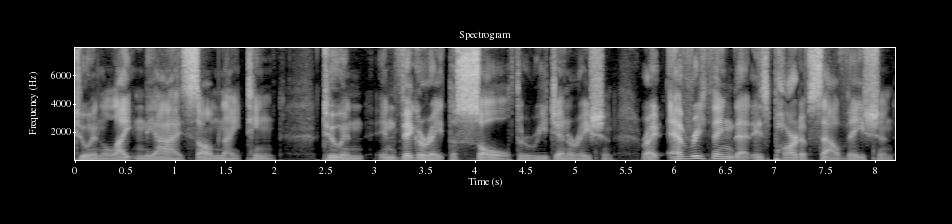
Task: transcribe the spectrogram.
to enlighten the eyes, Psalm 19, to in, invigorate the soul through regeneration, right? Everything that is part of salvation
